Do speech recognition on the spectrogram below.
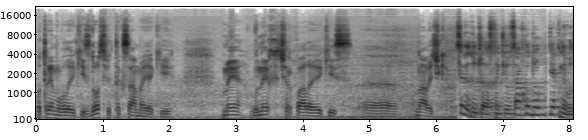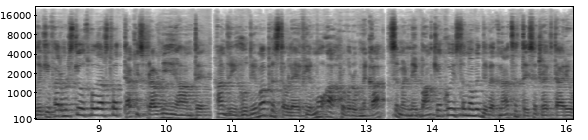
отримували якийсь досвід, так само, як і ми в них черпали якісь е, навички. Серед учасників заходу як невеликі фермерські господарства, так і справжні гіганти. Андрій Гудима представляє фірму агровиробника, земельний банк якої становить 19 тисяч гектарів.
